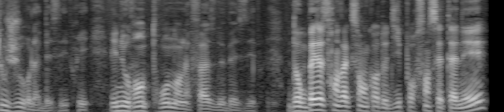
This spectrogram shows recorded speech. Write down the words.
toujours la baisse des prix. Et nous rentrons dans la phase de baisse des prix. Donc, baisse de transactions encore de 10% cette année.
